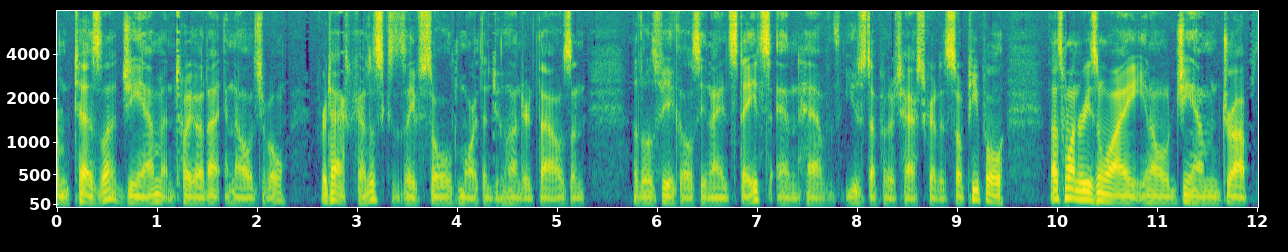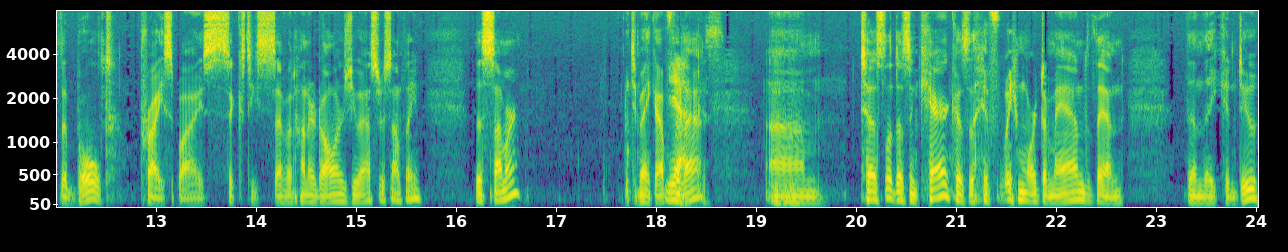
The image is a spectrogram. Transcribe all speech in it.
from Tesla, GM, and Toyota ineligible for tax credits because they've sold more than 200,000 of those vehicles in the United States and have used up their tax credits. So people, that's one reason why, you know, GM dropped the Bolt price by $6,700 US or something this summer to make up yeah, for that. Mm -hmm. um, Tesla doesn't care because they have way more demand than than they can do.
